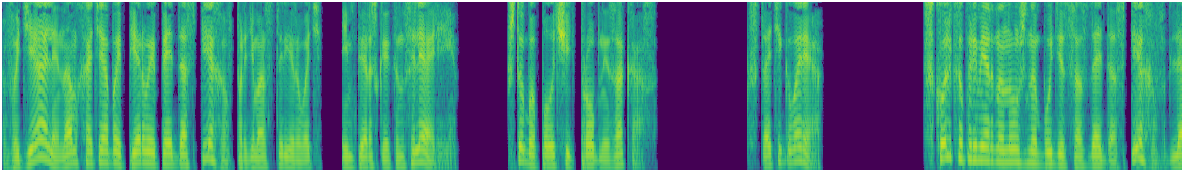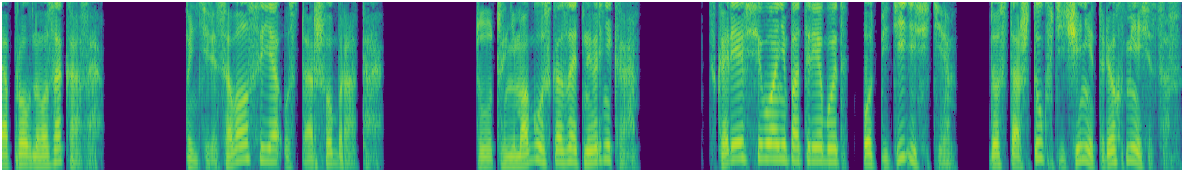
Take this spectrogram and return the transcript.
В идеале нам хотя бы первые пять доспехов продемонстрировать имперской канцелярии, чтобы получить пробный заказ. Кстати говоря, сколько примерно нужно будет создать доспехов для пробного заказа? Поинтересовался я у старшего брата. Тут не могу сказать наверняка. скорее всего, они потребуют от 50 до 100 штук в течение трех месяцев.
